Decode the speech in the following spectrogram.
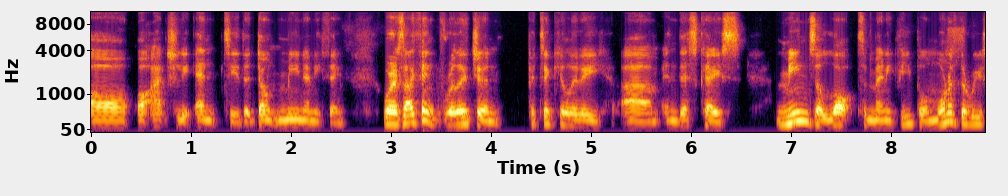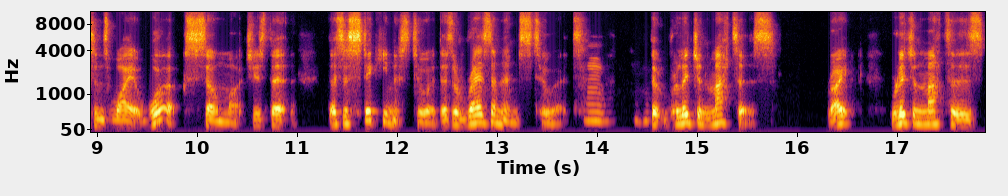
are, are actually empty, that don't mean anything. Whereas I think religion particularly um, in this case, means a lot to many people. And one of the reasons why it works so much is that there's a stickiness to it, there's a resonance to it, mm-hmm. that religion matters, right? Religion matters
